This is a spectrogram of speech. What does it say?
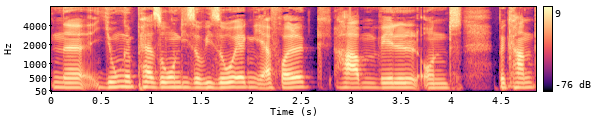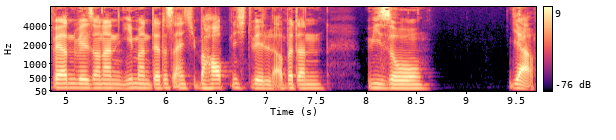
eine junge Person, die sowieso irgendwie Erfolg haben will und bekannt werden will, sondern jemand, der das eigentlich überhaupt nicht will, aber dann wie so, ja,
